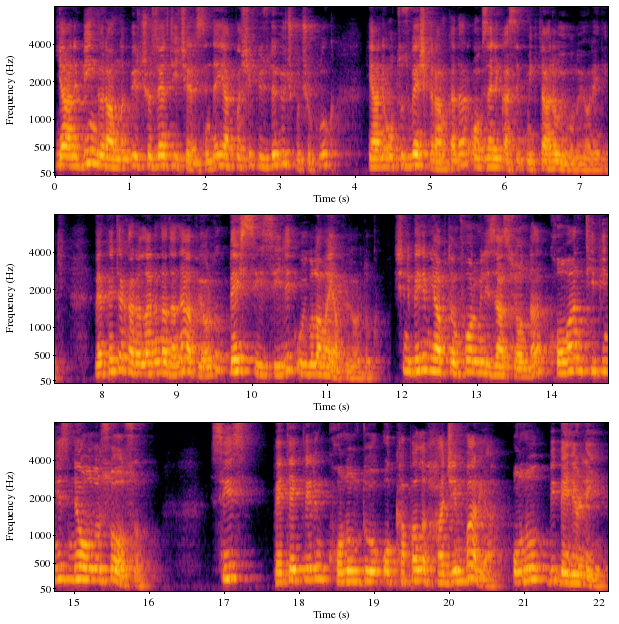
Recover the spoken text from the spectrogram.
Yani 1000 gramlık bir çözelti içerisinde yaklaşık %3,5'luk yani 35 gram kadar oksalik asit miktarı uyguluyor idik. Ve petek arılarına da ne yapıyorduk? 5 cc'lik uygulama yapıyorduk. Şimdi benim yaptığım formülizasyonda kovan tipiniz ne olursa olsun. Siz peteklerin konulduğu o kapalı hacim var ya onu bir belirleyin.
